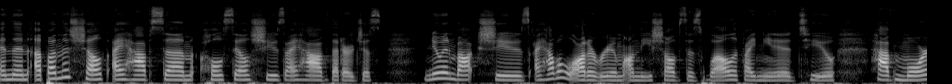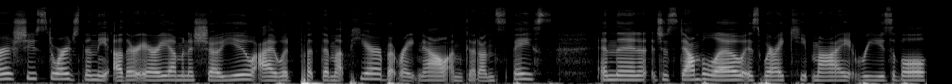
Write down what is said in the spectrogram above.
And then up on this shelf, I have some wholesale shoes I have that are just new in box shoes. I have a lot of room on these shelves as well. If I needed to have more shoe storage than the other area I'm going to show you, I would put them up here, but right now I'm good on space. And then just down below is where I keep my reusable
